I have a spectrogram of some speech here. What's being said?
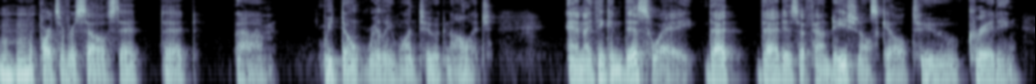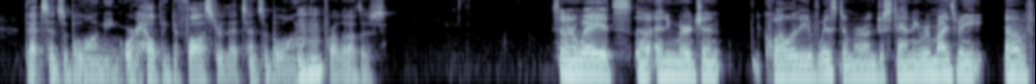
mm-hmm. the parts of ourselves that that um, we don't really want to acknowledge. And I think in this way, that that is a foundational skill to creating that sense of belonging or helping to foster that sense of belonging mm-hmm. for others. So, in a way, it's uh, an emergent quality of wisdom or understanding. It reminds me of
